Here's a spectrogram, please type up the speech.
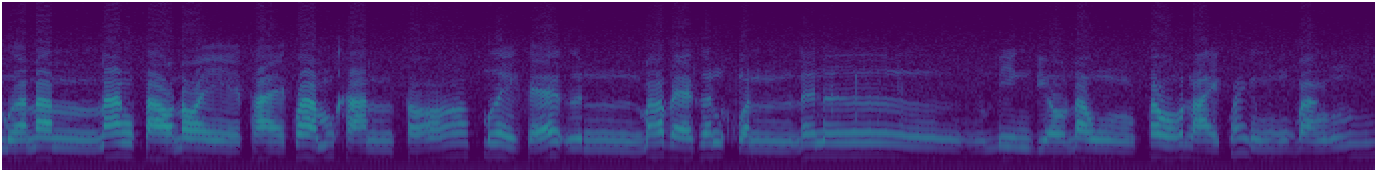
mưa nằn nang xào nòi thải quam khàn tó mười khẽ ưn má về gân quần lên ư mình điều nồng sau lại quanh vắng.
